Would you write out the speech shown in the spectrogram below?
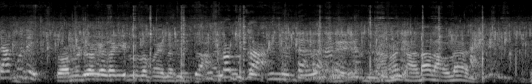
टाकू दे. टोमॅटो काय सांगितलं होतं पहिला. तुका तुका कांदा लावला.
